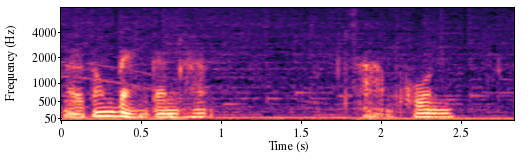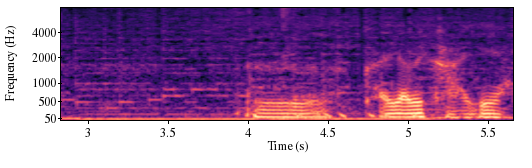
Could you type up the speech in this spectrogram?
เราต้องแบ่งกันครับสามคน เออ ใครจะไปขายดีอะ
